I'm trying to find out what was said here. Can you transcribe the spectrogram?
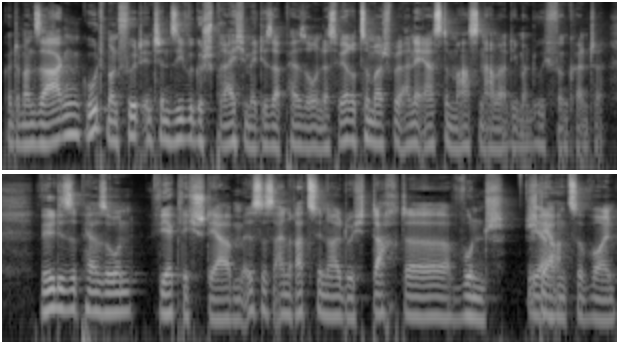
könnte man sagen, gut, man führt intensive Gespräche mit dieser Person. Das wäre zum Beispiel eine erste Maßnahme, die man durchführen könnte. Will diese Person wirklich sterben? Ist es ein rational durchdachter Wunsch, Ja. sterben zu wollen?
